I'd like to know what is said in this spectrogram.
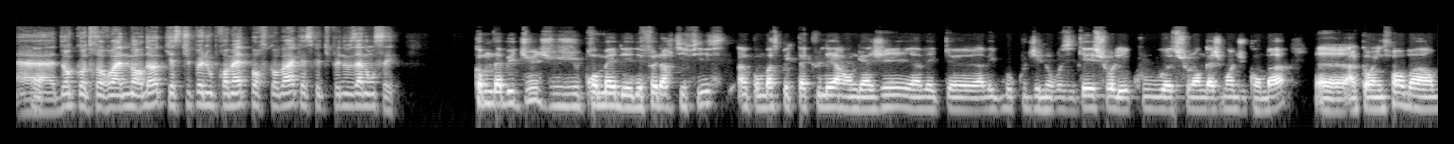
Euh, donc contre Rohan Mordoc, qu'est-ce que tu peux nous promettre pour ce combat? Qu'est-ce que tu peux nous annoncer? Comme d'habitude, je, promets des, feux d'artifice, un combat spectaculaire engagé avec, euh, avec beaucoup de générosité sur les coups, euh, sur l'engagement du combat. Euh, encore une fois, on va,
